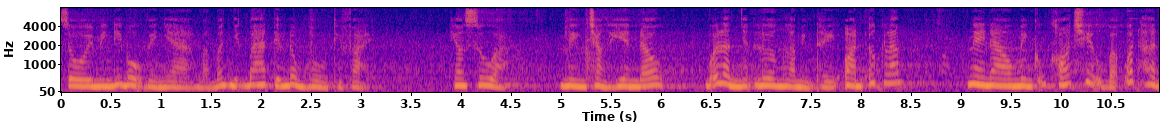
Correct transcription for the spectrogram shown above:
Rồi mình đi bộ về nhà mà mất những 3 tiếng đồng hồ thì phải. Hyunsu à, mình chẳng hiền đâu. Mỗi lần nhận lương là mình thấy oan ức lắm. Ngày nào mình cũng khó chịu và uất hận,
